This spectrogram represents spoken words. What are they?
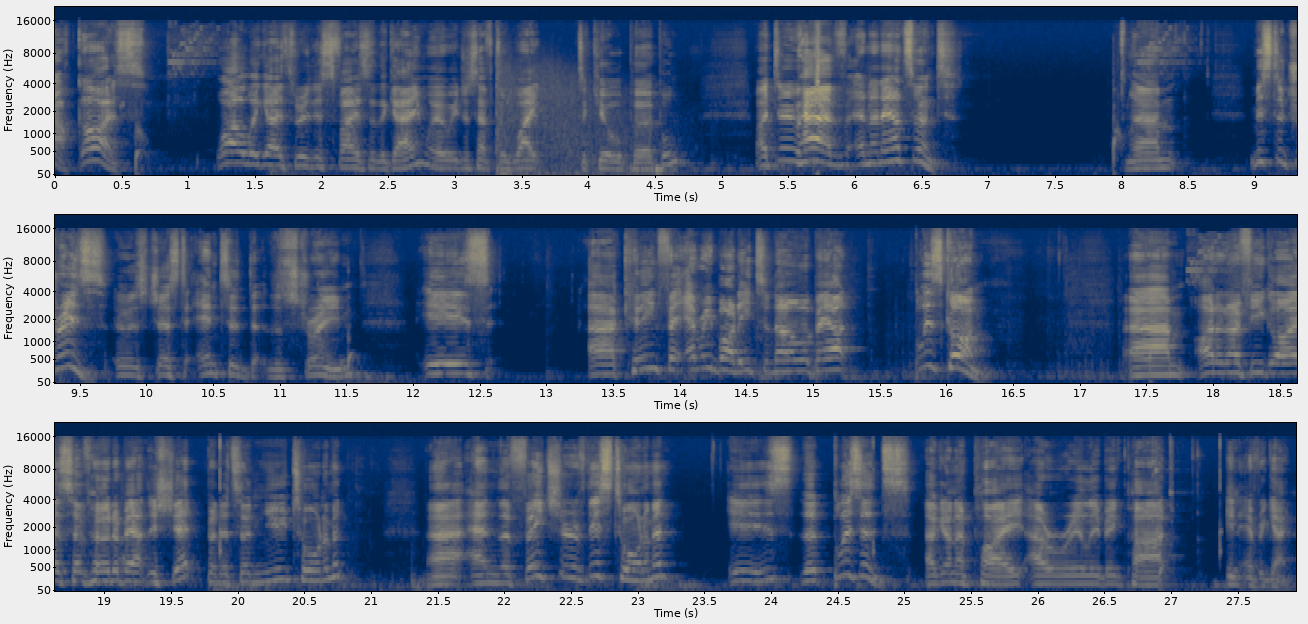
Now, guys, while we go through this phase of the game where we just have to wait to kill purple, I do have an announcement. Um, Mr. Driz, who has just entered the stream, is uh, keen for everybody to know about BlizzCon. Um, I don't know if you guys have heard about this yet, but it's a new tournament. Uh, and the feature of this tournament is that Blizzards are going to play a really big part in every game.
